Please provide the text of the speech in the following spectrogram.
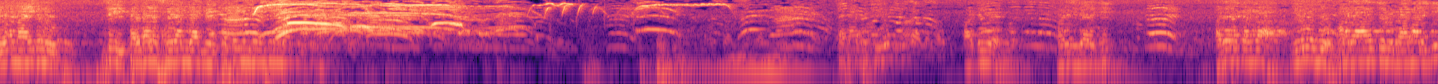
యువ నాయకులు శ్రీ పరిడాల శ్రీరామ్ గారిని ప్రసంగించాల్సిన సభాధ్యక్షులు మహేష్ గారికి అదే రకంగా ఈరోజు మన రామచూరు గ్రామానికి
